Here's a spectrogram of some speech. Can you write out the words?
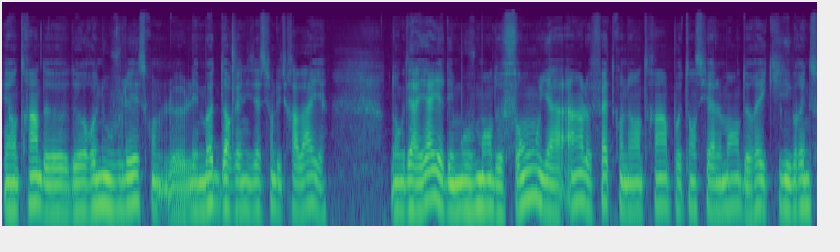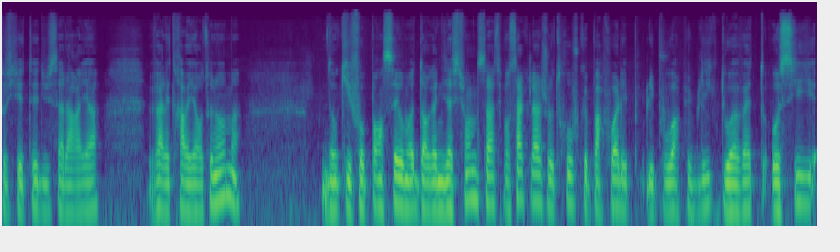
est en train de, renouveler ce les modes d'organisation du travail. Donc derrière, il y a des mouvements de fond. Il y a un, le fait qu'on est en train potentiellement de rééquilibrer une société du salariat vers les travailleurs autonomes. Donc il faut penser au mode d'organisation de ça. C'est pour ça que là, je trouve que parfois les, pouvoirs publics doivent être aussi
